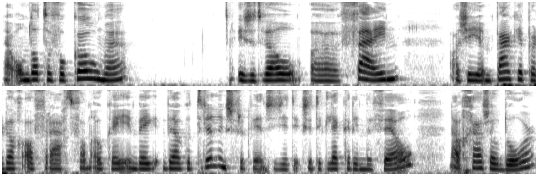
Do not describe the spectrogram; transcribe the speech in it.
Nou, om dat te voorkomen is het wel uh, fijn als je je een paar keer per dag afvraagt van oké, in welke trillingsfrequentie zit ik? Zit ik lekker in mijn vel? Nou, ga zo door.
